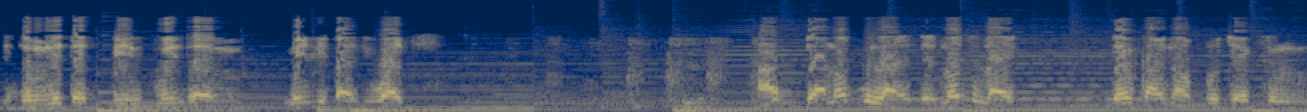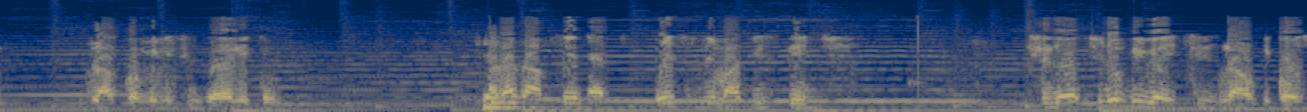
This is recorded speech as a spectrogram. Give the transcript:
is dominated being, um, mainly by the whites. And they are nothing like there's nothing like them kind of projects in black communities or anything. And yeah. as I'm saying that racism at this stage shouldn't shouldn't be where it is now because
